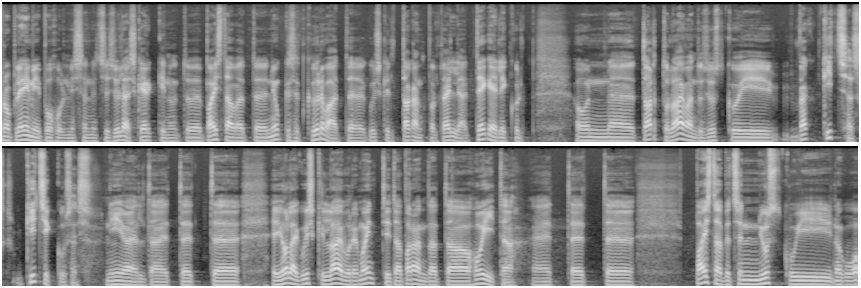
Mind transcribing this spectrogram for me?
probleemi puhul, mis on nüüd siis üles kerkinud, paistavad niisugused kõrvad kuskilt tagantpoolt välja, et tegelikult on äh, Tartu laevandus justkui väga kitsas, kitsikuses nii-öelda, et, et äh, ei ole kuskil laevu remontida, parandada, hoida, et, et äh, paistab, et see on justkui nagu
